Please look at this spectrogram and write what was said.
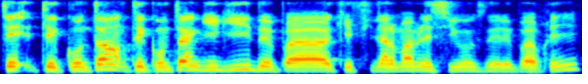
T'es content, es content, Guigui, de pas que finalement les Seahawks ne l'aient pas pris?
